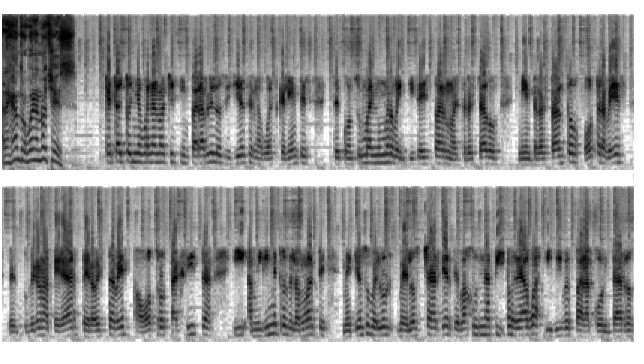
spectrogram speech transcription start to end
Alejandro, buenas noches. ¿Qué tal, Toño? Buenas noches. Imparable los suicidios en Aguascalientes. Se consuma el número 26 para nuestro estado. Mientras tanto, otra vez les volvieron a pegar, pero esta vez a otro taxista y a milímetros de la muerte. Metió su veloz charger debajo de una pipa de agua y vive para contarlo.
